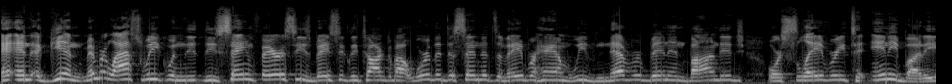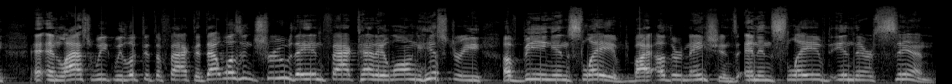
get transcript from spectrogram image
and again, remember last week when these same Pharisees basically talked about we're the descendants of Abraham. We've never been in bondage or slavery to anybody. And last week we looked at the fact that that wasn't true. They, in fact, had a long history of being enslaved by other nations and enslaved in their sin.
